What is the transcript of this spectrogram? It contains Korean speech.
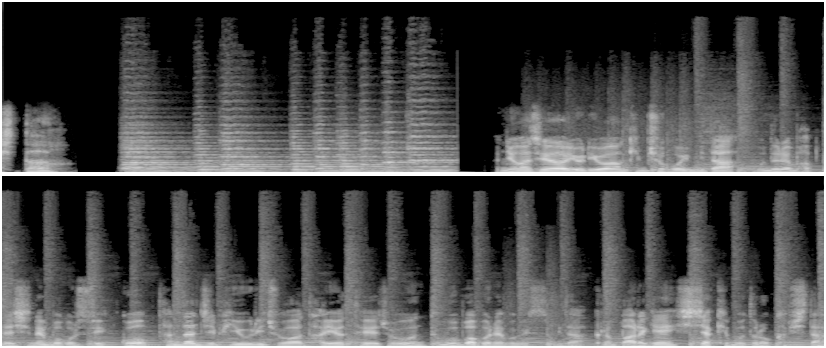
맛있다. 안녕하세요. 요리왕 김초보입니다. 오늘은 밥 대신에 먹을 수 있고 탄단지 비율이 좋아 다이어트에 좋은 두부밥을 해보겠습니다. 그럼 빠르게 시작해 보도록 합시다.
